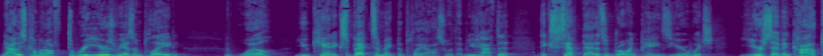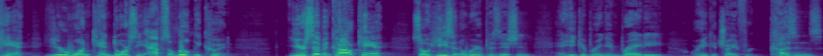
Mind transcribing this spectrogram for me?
Now he's coming off three years where he hasn't played. Well, you can't expect to make the playoffs with him. You'd have to accept that as a growing pains year, which year seven Kyle can't. Year one Ken Dorsey absolutely could. Year seven Kyle can't. So he's in a weird position, and he could bring in Brady or he could trade for Cousins.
